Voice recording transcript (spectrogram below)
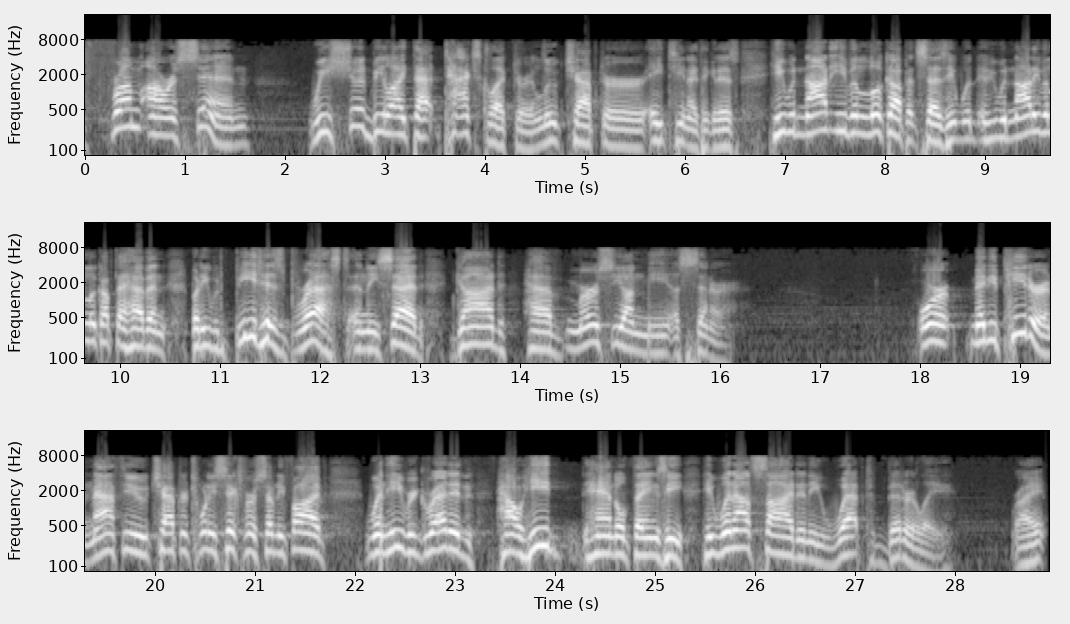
from our sin we should be like that tax collector in Luke chapter 18, I think it is. He would not even look up, it says, he would, he would not even look up to heaven, but he would beat his breast and he said, God, have mercy on me, a sinner. Or maybe Peter in Matthew chapter 26, verse 75, when he regretted how he handled things, he, he went outside and he wept bitterly, right?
